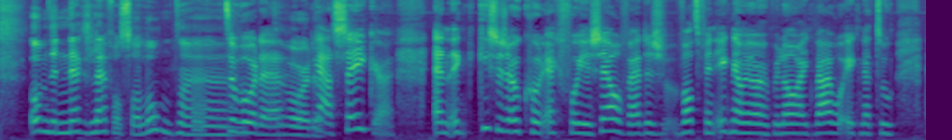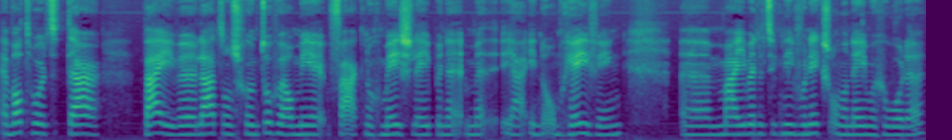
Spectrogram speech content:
Om de next level salon eh, te worden. te worden. Ja, zeker. En ik kies dus ook gewoon echt voor jezelf. Hè. Dus wat vind ik nou heel erg belangrijk? Waar wil ik naartoe? En wat hoort daarbij? We laten ons gewoon toch wel meer vaak nog meeslepen in de, met, ja, in de omgeving. Eh, maar je bent natuurlijk niet voor niks ondernemer geworden.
